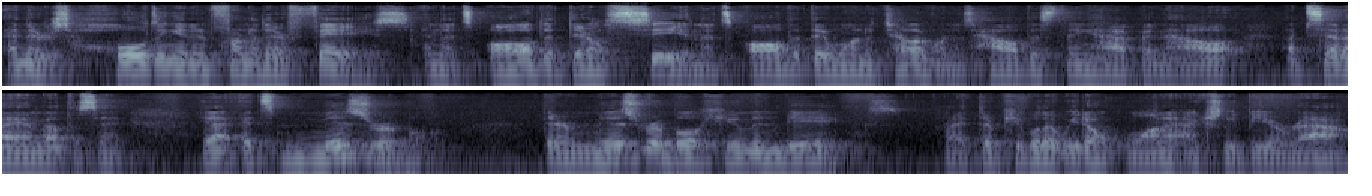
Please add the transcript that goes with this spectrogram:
and they're just holding it in front of their face. And that's all that they'll see. And that's all that they want to tell everyone is how this thing happened, how upset I am about this thing. Yeah, it's miserable. They're miserable human beings, right? They're people that we don't want to actually be around.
